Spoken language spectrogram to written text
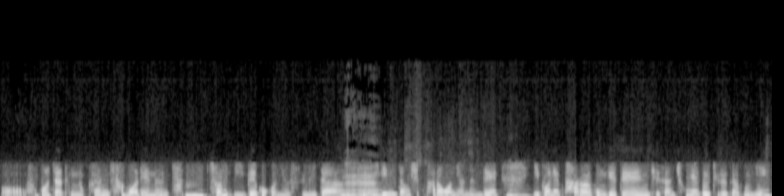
어 후보자 등록한 3월에는 3,200억 원이었습니다. 네. 1인당 18억 원이었는데 음. 이번에 8월 공개된 재산 총액을 들여다보니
